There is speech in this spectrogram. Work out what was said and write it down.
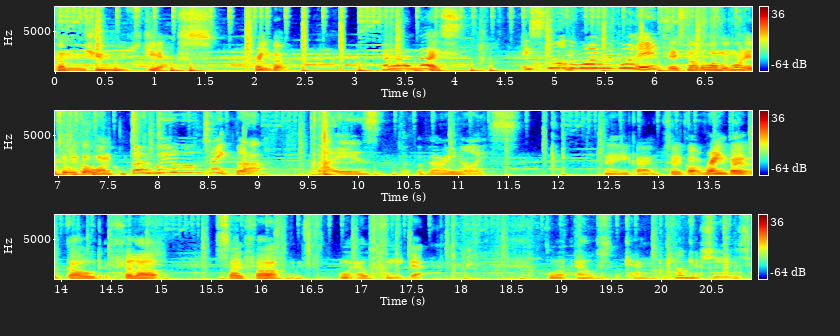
Gumshoos GX Rainbow. Ah, nice. It's not the one we wanted, It's not the one we wanted, but we got one. but we will take that. That is very nice. There you go. So we've got Rainbow, a Gold, a Full Art so far. What else can we get? What else can we Come get? shoes.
